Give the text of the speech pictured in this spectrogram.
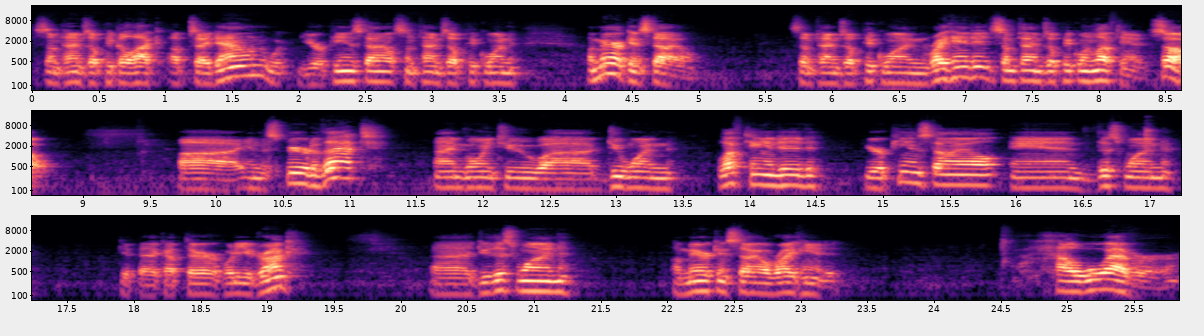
Sometimes I'll pick a lock upside down, European style. Sometimes I'll pick one American style. Sometimes I'll pick one right-handed. Sometimes I'll pick one left-handed. So, uh, in the spirit of that, I'm going to uh, do one left-handed European style, and this one, get back up there. What are you, drunk? Uh, do this one American style right-handed. However,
